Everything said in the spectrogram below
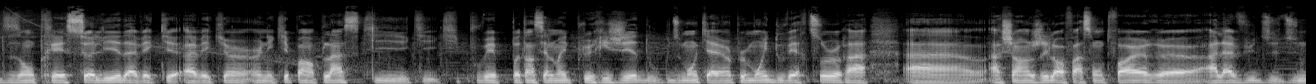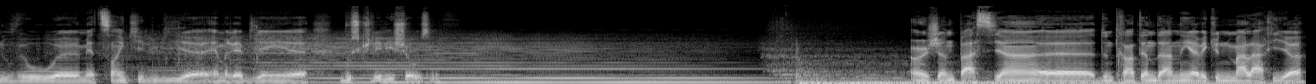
Euh, disons, très solide avec, avec un, une équipe en place qui, qui, qui, pouvait potentiellement être plus rigide ou du moins qui avait un peu moins d'ouverture à, à, à, changer leur façon de faire euh, à la vue du, du nouveau euh, médecin qui, lui, euh, aimerait bien bousculer les choses. Un jeune patient d'une trentaine d'années avec une malaria,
